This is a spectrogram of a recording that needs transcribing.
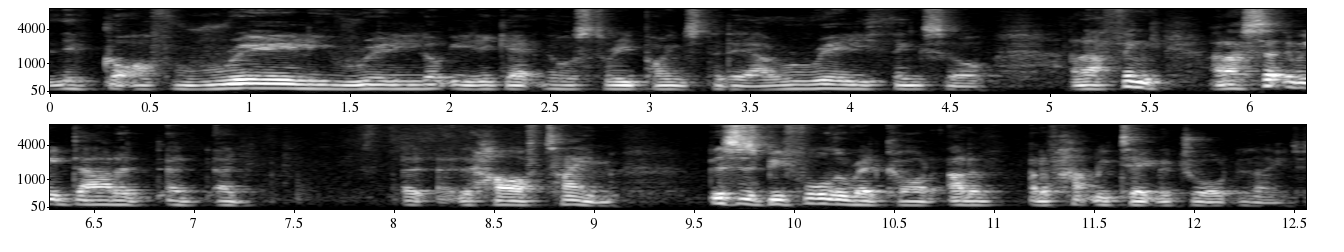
they've got off really, really lucky to get those three points today. I really think so. And I think, and I said to my dad at, at, at, at half time, this is before the red card, I'd have, I'd have happily taken a draw tonight.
